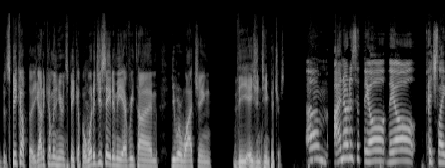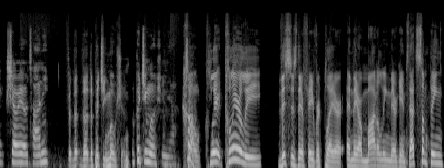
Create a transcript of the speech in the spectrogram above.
But speak up, though. You got to come in here and speak up. But what did you say to me every time you were watching the Asian team pitchers? Um, I noticed that they all they all pitch like Shohei Otani. for the, the, the pitching motion. The pitching motion, yeah. So clear, clearly, this is their favorite player, and they are modeling their games. That's something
